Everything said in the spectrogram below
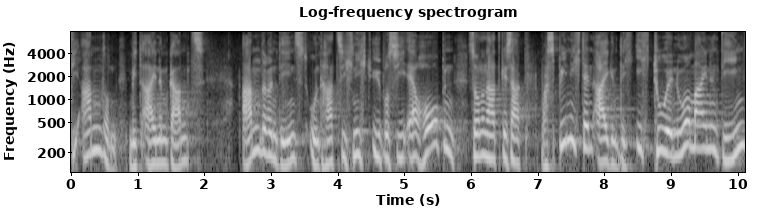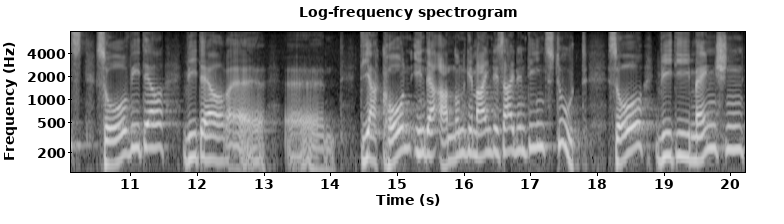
die anderen mit einem ganz anderen Dienst und hat sich nicht über sie erhoben, sondern hat gesagt, was bin ich denn eigentlich? Ich tue nur meinen Dienst so, wie der, wie der äh, äh, Diakon in der anderen Gemeinde seinen Dienst tut. So wie die Menschen,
